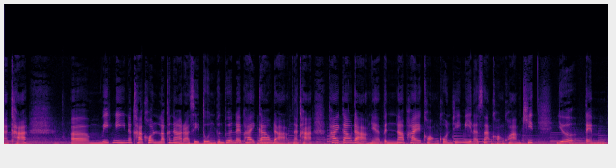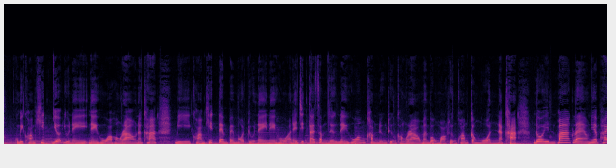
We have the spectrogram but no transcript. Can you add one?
นะคะ วีคนี้นะคะคนลัคนาราศีตุลเพื่อนๆได้ไพ่ก้าดาบนะคะไพ่ก้าดาบเนี่ยเป็นหน้าไพ่ของคนที่มีลักษณะของความคิดเยอะเต็มมีความคิด เยอะอยู่ในในหัวของเรานะคะ มีความคิดเต็มไปหมดอยู่ในในหัวในจิตใต้สำนึกในห่วงคำนึงถึงของเรา มันบ่งบอกถึงความกังวลนะคะ โดยมากแล้วเนี่ยไพ่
